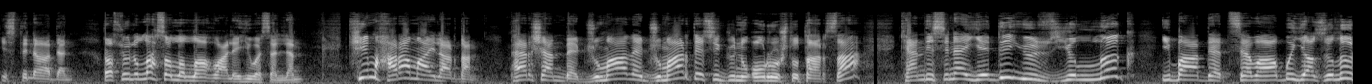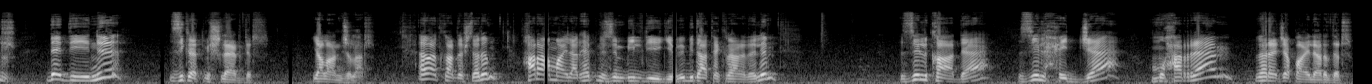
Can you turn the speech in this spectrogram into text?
istinaden Resulullah sallallahu aleyhi ve sellem kim haram aylardan perşembe, cuma ve cumartesi günü oruç tutarsa kendisine 700 yıllık ibadet sevabı yazılır dediğini zikretmişlerdir yalancılar. Evet kardeşlerim haram aylar hepinizin bildiği gibi bir daha tekrar edelim. Zilkade, Zilhicce, Muharrem ve Recep aylarıdır.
